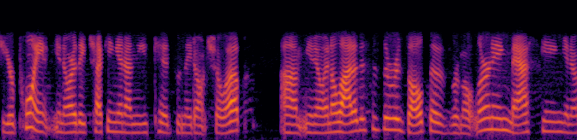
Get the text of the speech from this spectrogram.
to your point, you know, are they checking in on these kids when they don't show up? Um, you know, and a lot of this is the result of remote learning, masking. You know,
